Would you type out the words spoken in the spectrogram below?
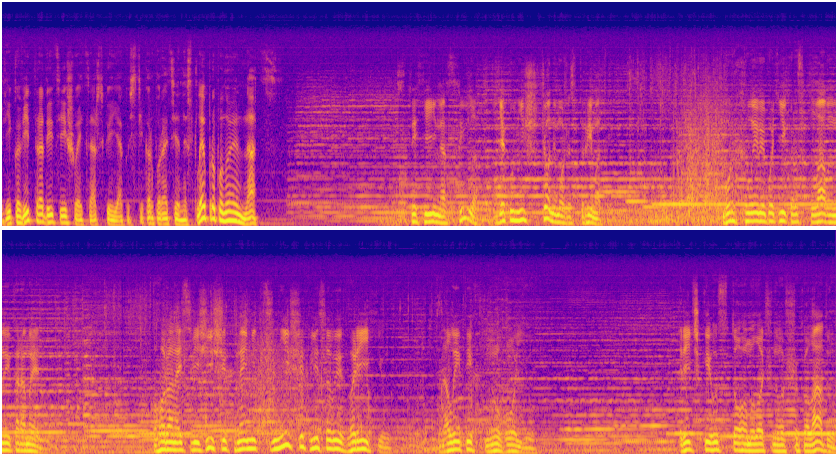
Вікові традиції швейцарської якості. Корпорація Нестле пропонує НАЦ. Стихійна сила, яку ніщо не може стримати. Бурхливий потік розплавленої карамелі. Гора найсвіжіших, найміцніших лісових горіхів, залитих нугою. Річки густого молочного шоколаду.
